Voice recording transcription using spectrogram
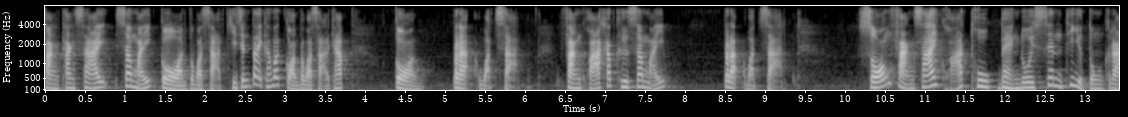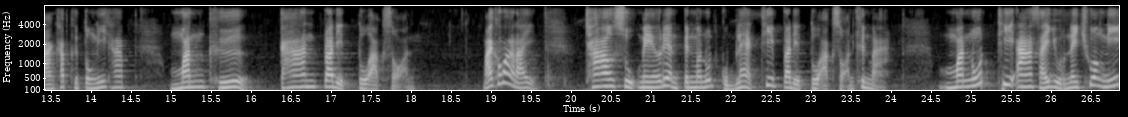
ฝั่งทางซ้ายสมัยก่อนประวัติศาสตร์ขีดเส้นใต้คำว่าก่อนประวัติศาสตร์ครับ ก่อน ประวัติศาสตร์ ฝั่งขวาครับคือสมัยประวัติศาสตร์สองฝั่งซ้ายขวาถูกแบ่งโดยเส้นที่อยู่ตรงกลางครับคือตรงนี้ครับ มันคือการประดิษฐ์ตัวอักษร หมายความว่าอะไร ชาวสุเมเรียนเป็นมนุษย์กลุ่มแรกที่ประดิษฐ์ตัวอักษรขึ้นมา มนุษย์ที่อาศัยอยู่ในช่วงนี้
